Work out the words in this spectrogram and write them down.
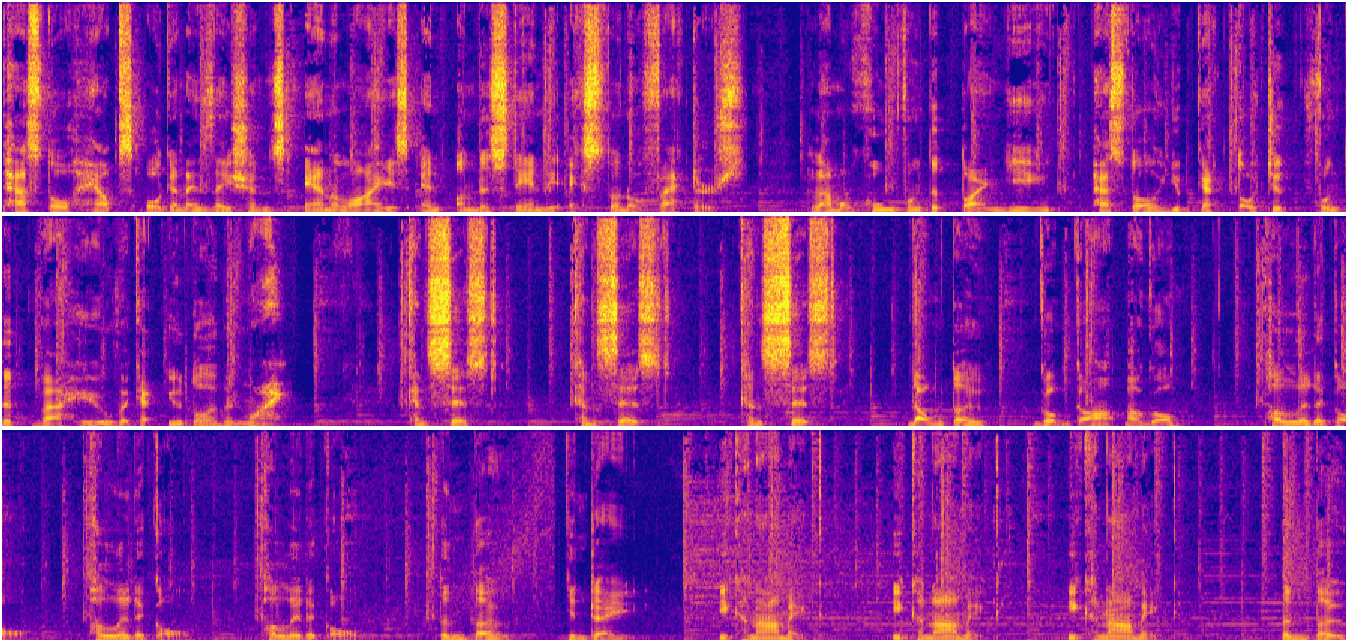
PASTEL helps organizations analyze and understand the external factors. Là một khung phân tích toàn diện, PASTEL giúp các tổ chức phân tích và hiểu về các yếu tố ở bên ngoài. Consist, consist, consist, động từ gồm có bao gồm political, political, political, tính từ chính trị, economic, economic, economic, tính từ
